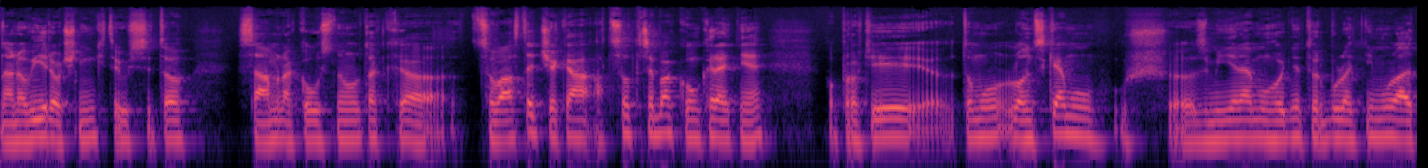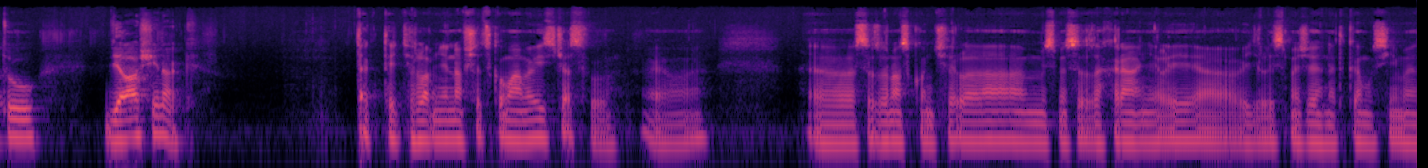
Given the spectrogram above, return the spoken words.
na nový ročník, ty už si to sám nakousnul, tak co vás teď čeká a co třeba konkrétně oproti tomu loňskému už zmíněnému hodně turbulentnímu létu děláš jinak? Tak teď hlavně na všecko máme víc času. Jo. Eh, sezona skončila, my jsme se zachránili a viděli jsme, že hnedka musíme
